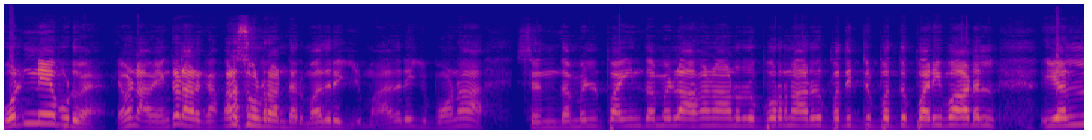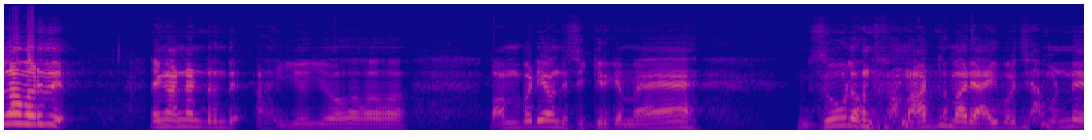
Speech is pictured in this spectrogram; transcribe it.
கொன்னே போடுவேன். எவன் அவன் எங்கடா இருக்கான்? வர சொல்றான்டார் மதுரைக்கு. மதுரைக்கு போனால் செந்தமிழ் பைந்தமிழ் அகநானூறு புறநாறு பதிட்டு பத்து பரிபாடல் எல்லாம் வருது. எங்கள் அண்ணன் இருந்து ஐயோ வம்படியா வந்து சிக்கியிருக்கமே ஜூவில் வந்து மாட்டின மாதிரி ஆகி போச்சு அப்படின்னு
